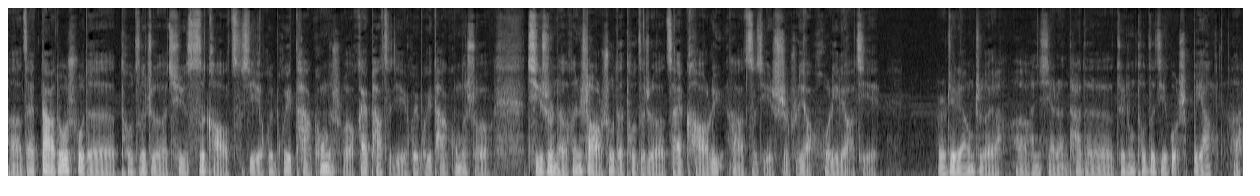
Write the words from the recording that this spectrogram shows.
啊，在大多数的投资者去思考自己会不会踏空的时候，害怕自己会不会踏空的时候，其实呢，很少数的投资者在考虑啊，自己是不是要获利了结。而这两者呀，啊，很显然它的最终投资结果是不一样的啊。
